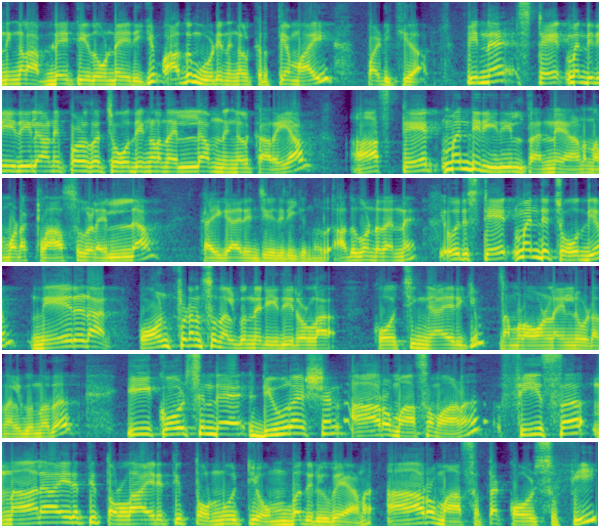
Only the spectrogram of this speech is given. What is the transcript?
നിങ്ങൾ അപ്ഡേറ്റ് ചെയ്തുകൊണ്ടേയിരിക്കും. അതും കൂടി നിങ്ങൾ കൃത്യമായി പഠിക്കുക. പിന്നെ സ്റ്റേറ്റ്മെന്റ് രീതിയിലാണ് ഇപ്പോഴത്തെ ചോദ്യങ്ങളെന്നെല്ലാം നിങ്ങൾക്കറിയാം. ആ സ്റ്റേറ്റ്മെന്റ് രീതിയിൽ തന്നെയാണ് നമ്മുടെ ക്ലാസ്സുകളെല്ലാം കൈകാര്യം ചെയ്തിരിക്കുന്നത്. അതുകൊണ്ട് തന്നെ ഒരു സ്റ്റേറ്റ്മെന്റ് ചോദ്യം നേരിടാൻ കോൺഫിഡൻസ് നൽകുന്ന രീതിയിലുള്ള കോച്ചിങ് ആയിരിക്കും നമ്മൾ ഓൺലൈനിലൂടെ നൽകുന്നത്. ഈ കോഴ്സിന്റെ ഡ്യൂറേഷൻ ആറു മാസമാണ്. ഫീസ് നാലായിരത്തി തൊള്ളായിരത്തി തൊണ്ണൂറ്റി ഒമ്പത് രൂപയാണ് ആറു മാസത്തെ കോഴ്സ് ഫീ.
